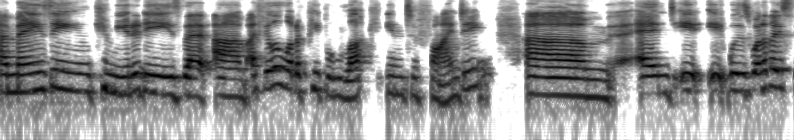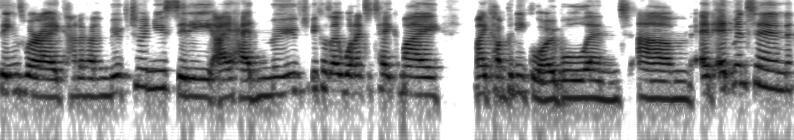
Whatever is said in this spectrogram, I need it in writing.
amazing communities that um, I feel a lot of people luck into finding. Um, and it, it was one of those things where I kind of I moved to a new city. I had moved because I wanted to take my my company global and um, and Edmonton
